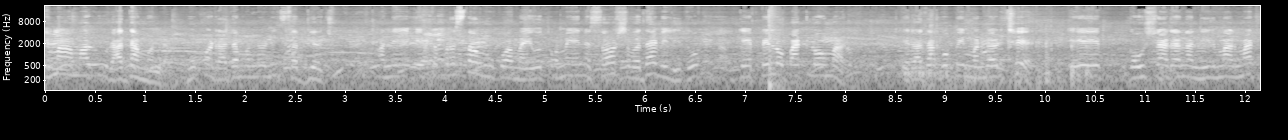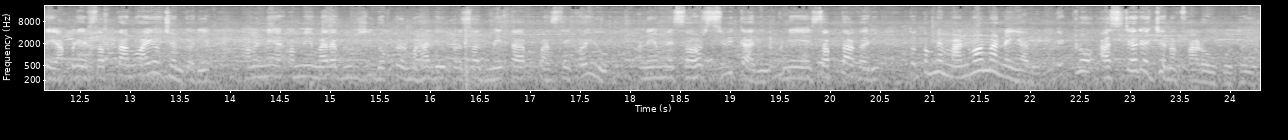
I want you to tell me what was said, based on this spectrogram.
એમાં અમારું રાધા મંડળ. હું પણ રાધા મંડળની સભ્ય છું અને એક પ્રસ્તાવ મૂકવામાં આવ્યો તો અમે એને સર્ચ વધાવી લીધો કે પેલો પાટલો અમારો. એ રાધા ગોપી મંડળ છે. એ ગૌશાળાના નિર્માણ માટે આપણે સપ્તાહનું આયોજન કરીએ. અને અમે મારા ગુરુજી ડૉક્ટર મહાદેવ પ્રસાદ મહેતા પાસે કહ્યું અને એમને સહર્ષ સ્વીકાર્યું અને સપ્તાહ કરી. તો તમને માનવામાં નહીં આવે. એટલો આશ્ચર્યજનક ફાળો ઊભો થયો.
